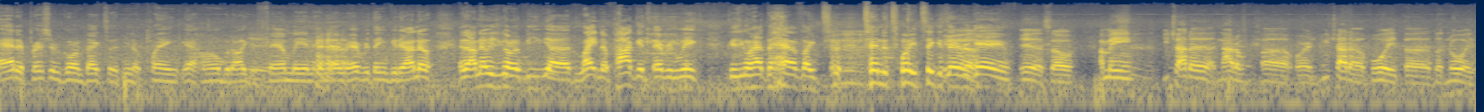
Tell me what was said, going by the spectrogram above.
added pressure going back to you know playing at home with all your Yeah. family and, and everything be there? I know, and I know he's going to be uh, lighting the pockets every week because you're going to have to have like t- ten to twenty tickets every game. Yeah, so I mean, you try to not uh, or you try to avoid the, the noise,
